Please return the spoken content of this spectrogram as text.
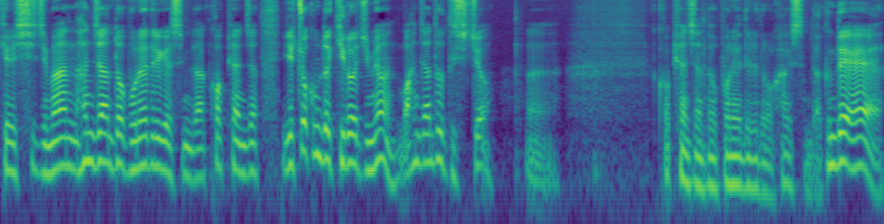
계시지만 한 잔 더 보내드리겠습니다. 커피 한 잔. 이게 조금 더 길어지면 뭐 한 잔 더 드시죠. 네. 커피 한 잔 더 보내드리도록 하겠습니다. 근데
